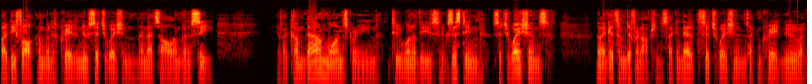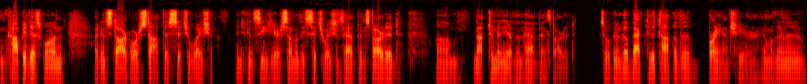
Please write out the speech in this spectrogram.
by default, I'm going to create a new situation, and that's all I'm going to see. If I come down one screen to one of these existing situations, then I get some different options. I can edit situations, I can create new, I can copy this one, I can start or stop this situation. And you can see here some of these situations have been started. Um, not too many of them have been started. So we're going to go back to the top of the branch here, and we're going to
